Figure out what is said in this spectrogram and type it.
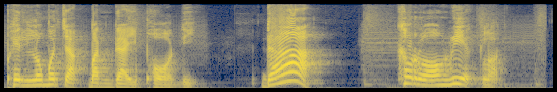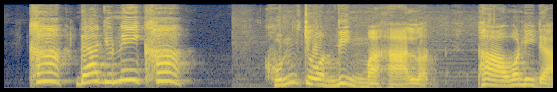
เพ่นลงมาจากบันไดพอดีดาเขาร้องเรียกหล่อนค่ะดาอยู่นี่ค่ะขุนโจรวิ่งมาหาหล่อน พาวนิดา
